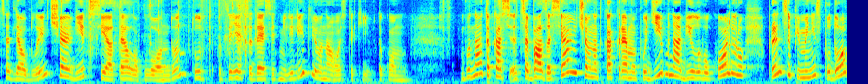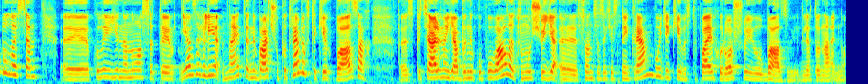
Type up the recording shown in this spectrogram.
Це для обличчя від Seattle London. Тут, здається, 10 мл. Вона ось такий, в такому. Вона така, це база сяюча, вона така кремоподібна, білого кольору. В принципі, мені сподобалося, е, коли її наносити. Я взагалі, знаєте, не бачу потреби в таких базах. Е, Спеціально я би не купувала, тому що я, е, сонцезахисний крем будь-який виступає хорошою базою для тонального.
